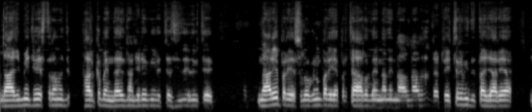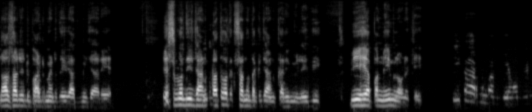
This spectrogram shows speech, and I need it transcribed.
ਲਾਜ਼ਮੀ ਜੋ ਇਸ ਤਰ੍ਹਾਂ ਦਾ ਫ਼ਰਕ ਪੈਂਦਾ ਇਹਦੇ ਨਾਲ ਜਿਹੜੇ ਵੀ ਵਿੱਚ ਅਸੀਂ ਇਹਦੇ ਵਿੱਚ ਨਾਰੇ ਭਰੇ ਸਲੋਗਨ ਭਰੇ ਪ੍ਰਚਾਰ ਦਾ ਇਹਨਾਂ ਦੇ ਨਾਲ ਨਾਲ ਲਿਟਰੇਚਰ ਵੀ ਦਿੱਤਾ ਜਾ ਰਿਹਾ ਨਾਲ ਸਾਡੇ ਡਿਪਾਰਟਮੈਂਟ ਦੇ ਆਦਮੀ ਜਾ ਰਹੇ ਆ। ਇਸ ਸੰਬੰਧੀ ਜਾਣ ਵੱਧ ਤੋਂ ਵੱਧ ਕਿਸਾਨਾਂ ਤੱਕ ਜਾਣਕਾਰੀ ਮਿਲੇਗੀ ਵੀ ਇਹ ਆਪਾਂ ਨਹੀਂ ਮਿਲਾਉਣੇ ਚਾਹੀਦੇ। ਕੀ ਕਾਰਨ ਮੰਨਦੇ ਹੋ ਜਿਹੜੀ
